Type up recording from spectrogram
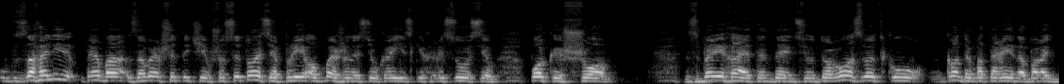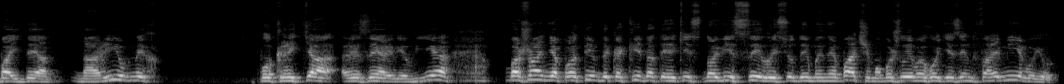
Взагалі треба завершити чим, що ситуація при обмеженості українських ресурсів поки що зберігає тенденцію до розвитку. Контрбатарейна боротьба йде на рівних. Покриття резервів є. Бажання противника кидати якісь нові сили сюди ми не бачимо. Можливо, його дезінформірують.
